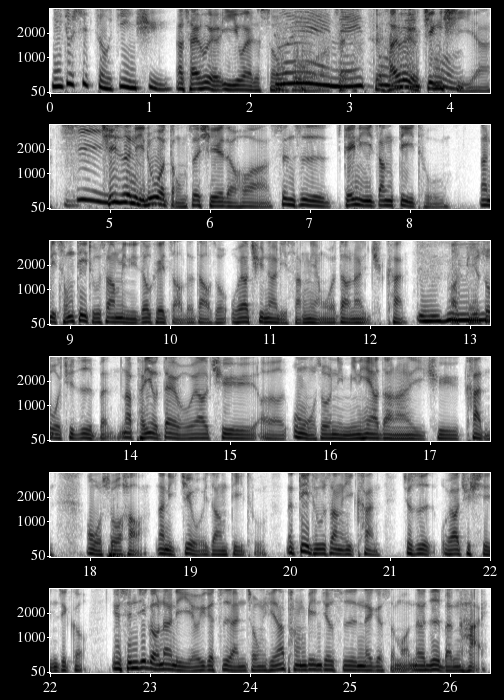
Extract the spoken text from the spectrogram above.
你就是走进去。那才会有意外的收获，没错对还会有惊喜啊。是，其实你如果懂这些的话，甚至给你一张地图。那你从地图上面，你都可以找得到，说我要去那里赏鸟，我到那里去看。嗯啊，比如说我去日本，那朋友带我要去，呃，问我说你明天要到哪里去看？那我说好，那你借我一张地图。那地图上一看，就是我要去新机构，因为新机构那里有一个自然中心，它旁边就是那个什么，那日本海，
